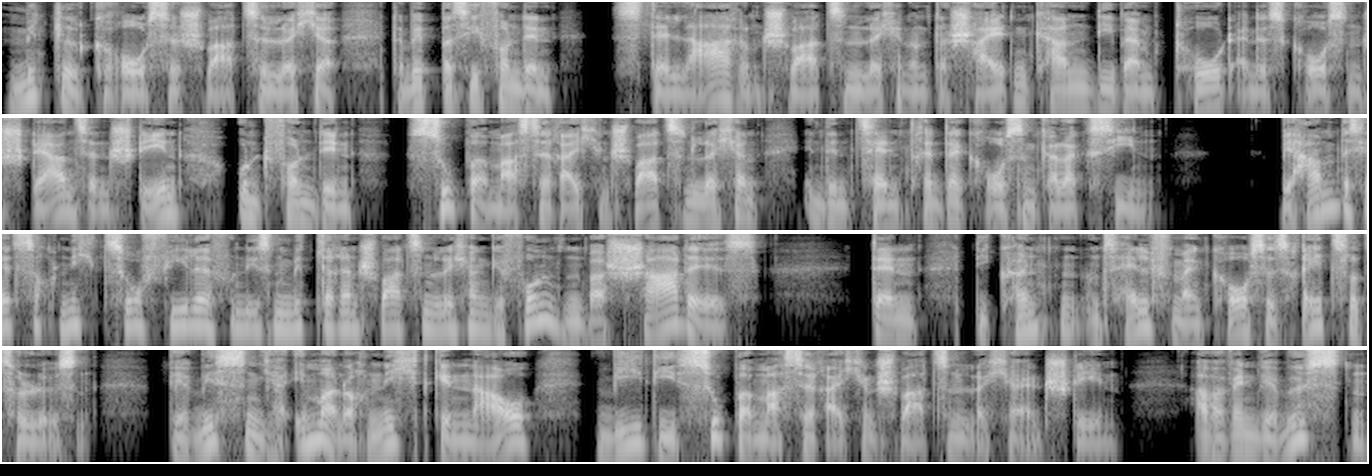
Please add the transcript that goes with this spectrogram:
mittelgroße schwarze Löcher, damit man sie von den stellaren schwarzen Löchern unterscheiden kann, die beim Tod eines großen Sterns entstehen, und von den supermassereichen schwarzen Löchern in den Zentren der großen Galaxien. Wir haben bis jetzt noch nicht so viele von diesen mittleren schwarzen Löchern gefunden, was schade ist denn die könnten uns helfen, ein großes Rätsel zu lösen. Wir wissen ja immer noch nicht genau, wie die supermassereichen schwarzen Löcher entstehen. Aber wenn wir wüssten,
